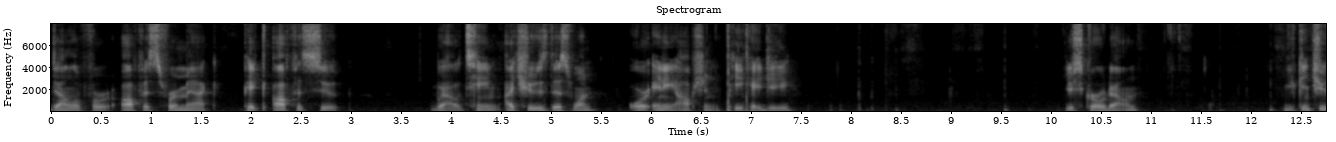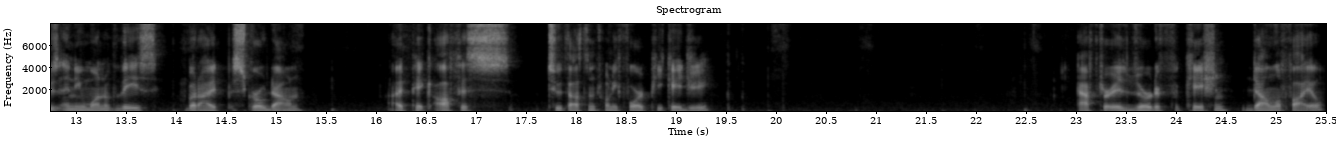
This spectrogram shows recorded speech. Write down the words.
Download for Office for Mac. Pick Office Suite. Wow, team. I choose this one or any option PKG. You scroll down. You can choose any one of these, but I scroll down. I pick Office 2024 PKG. After its verification, download file.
